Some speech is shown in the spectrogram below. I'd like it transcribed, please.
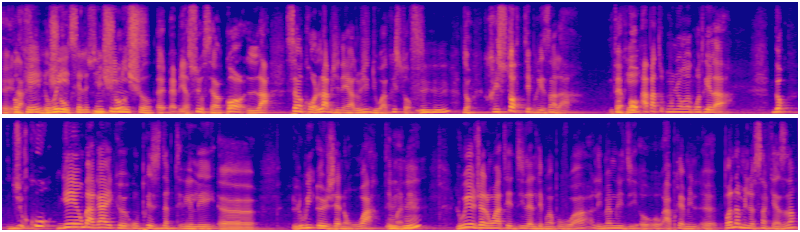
Et Ok, oui, c'est une fille Michaud. eh ben, bien sûr, c'est encore là, c'est encore l'arbre généalogique du roi Christophe. Mhm. Donc, Christophe, tu es présent là. Fait, Ok. Oh, à pas tout le monde rencontré là. Donc, du coup, il y a un bagage que le président euh, Louis-Eugène Roy, demandé. Mhm. Louis-Eugène Roy t'a dit, il prend pouvoir. Lui-même, il dit, oh, oh, après, euh, pendant 1915 ans,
